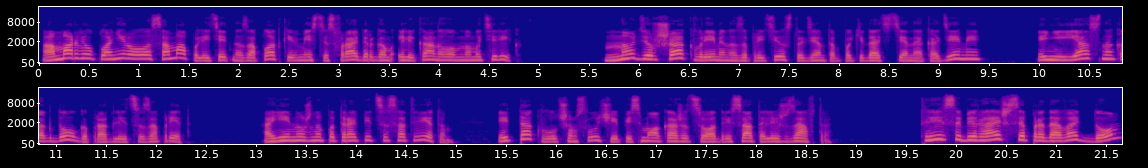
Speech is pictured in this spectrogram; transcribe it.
а Марвел планировала сама полететь на заплатки вместе с Фрайбергом и Ликановым на материк. Но Дюршак временно запретил студентам покидать стены Академии, и неясно, как долго продлится запрет. А ей нужно поторопиться с ответом, и так, в лучшем случае, письмо окажется у адресата лишь завтра. «Ты собираешься продавать дом?»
